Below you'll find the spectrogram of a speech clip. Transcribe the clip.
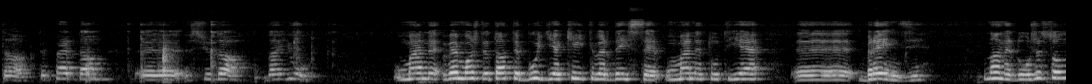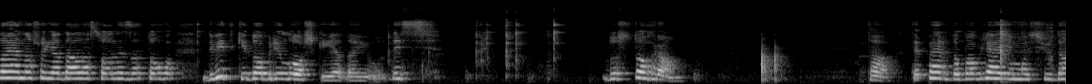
Так, тепер дам е, сюди даю. У мене, ви можете дати будь-який твердий сир. У мене тут є е, брензі. Вона не дуже солена, що я дала соли за того. Дві такі добрі ложки я даю. Десь до 100 грам. Так, тепер додаємо сюди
